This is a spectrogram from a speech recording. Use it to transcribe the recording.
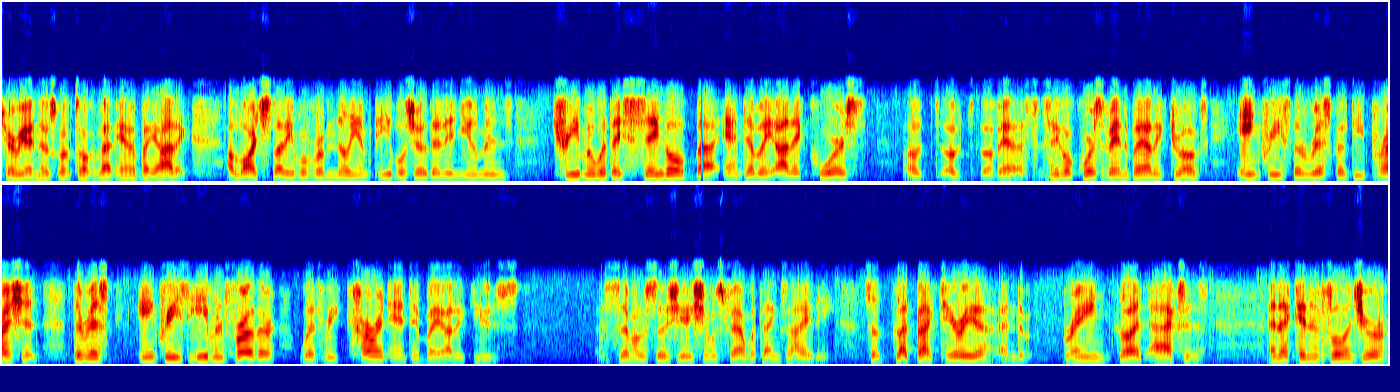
Jerry I know is going to talk about antibiotic. A large study of over a million people showed that in humans, treatment with a single antibiotic course of, of, of a single course of antibiotic drugs increased the risk of depression. The risk increased even further with recurrent antibiotic use. A similar association was found with anxiety. So gut bacteria and the brain gut axis and that can influence your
